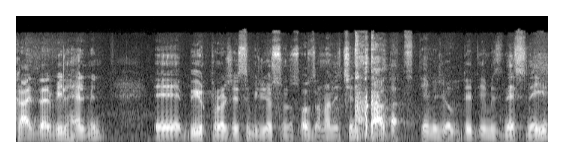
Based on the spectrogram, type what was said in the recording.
Kaiser Wilhelm'in e, büyük projesi biliyorsunuz o zaman için Bağdat Demiryolu dediğimiz nesneyi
